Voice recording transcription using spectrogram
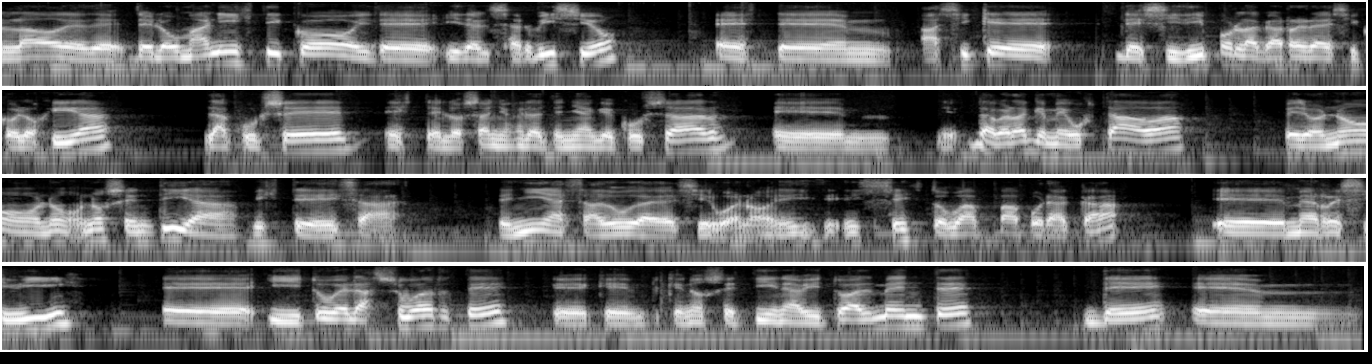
el lado de, lo humanístico y, del servicio. Este, así que decidí por la carrera de psicología, la cursé, este, los años que la tenía que cursar. Em, la verdad que me gustaba, pero no, no, no sentía, viste, esa, tenía esa duda de decir, bueno, ¿es esto va, va por acá? Eh, me recibí eh, y tuve la suerte, que, no se tiene habitualmente, de em,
